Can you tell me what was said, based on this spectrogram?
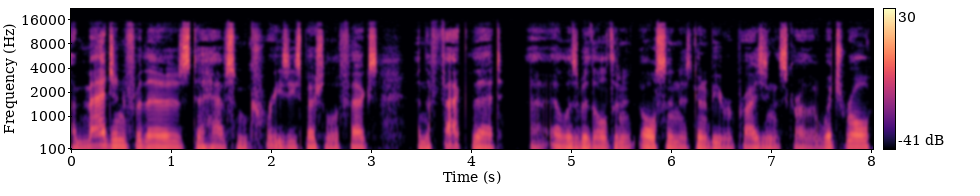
imagine for those to have some crazy special effects, and the fact that uh, Elizabeth Olsen is going to be reprising the Scarlet Witch role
